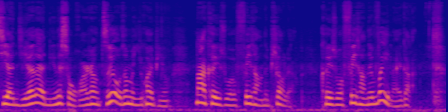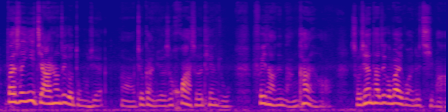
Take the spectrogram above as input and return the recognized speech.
简洁的，你的手环上只有这么一块屏，那可以说非常的漂亮，可以说非常的未来感。但是，一加上这个东西。啊，就感觉是画蛇添足，非常的难看哈。首先，它这个外观就奇葩。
